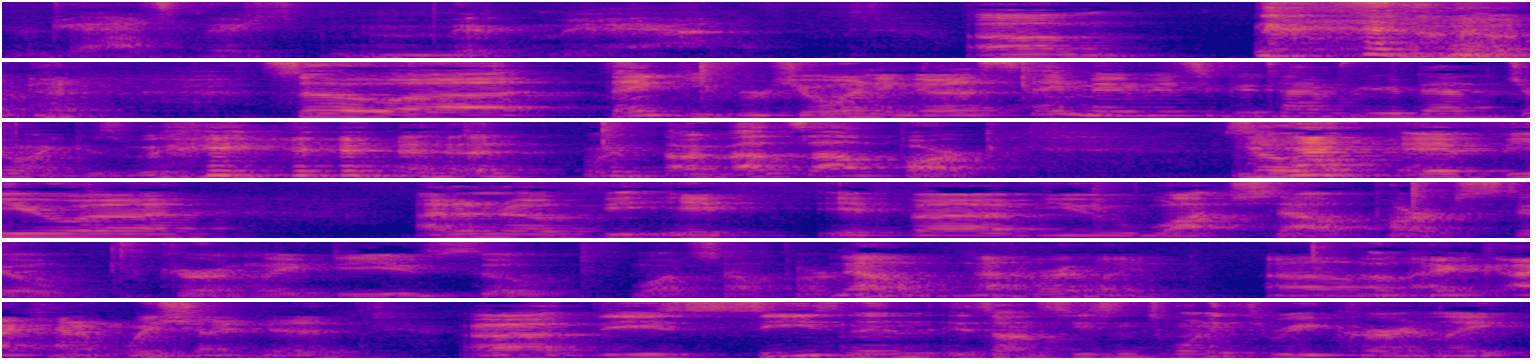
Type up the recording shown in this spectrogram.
your dad's Spencer McMahon. Um, so, uh, thank you for joining us. Hey, maybe it's a good time for your dad to join because we we're talking about South Park. So, if you, uh, I don't know if if if uh, you watch South Park still currently. Do you still watch South Park? No, not really. Um, Okay. I, I kind of wish I did. Uh, the season is on season 23 currently.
